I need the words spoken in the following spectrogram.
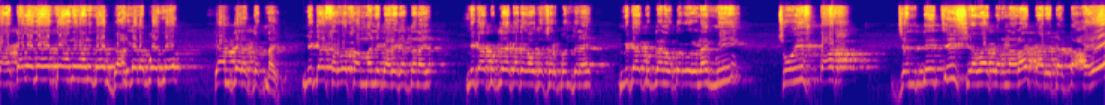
टाकायला जायचं आणि माने साहेब झाडग्याला पोहोचलं हे आमच्या रक्तात नाही. मी काय सर्वसामान्य कार्यकर्ता नाही मी काय कुठल्या एखाद्या गावचा सरपंच नाही मी काय कुठल्या नोकर नाही मी चोवीस तास जनतेची सेवा करणारा कार्यकर्ता आहे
